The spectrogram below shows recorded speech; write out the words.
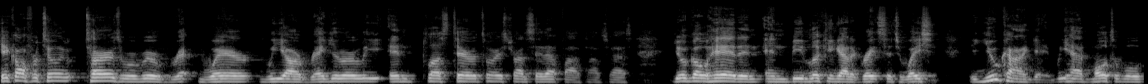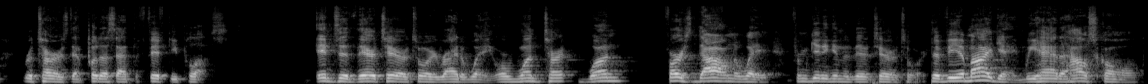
kickoff returns where we're re- where we are regularly in plus territories. Try to say that five times fast. You'll go ahead and, and be looking at a great situation. The UConn game, we had multiple returns that put us at the 50 plus into their territory right away, or one turn one first down away from getting into their territory. The VMI game, we had a house call.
